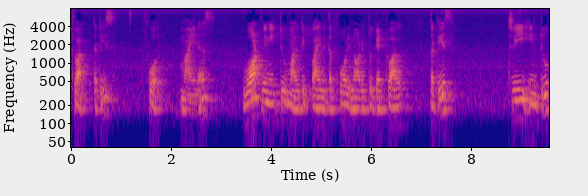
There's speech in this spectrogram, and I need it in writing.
12 that is 4 minus what we need to multiply with the 4 in order to get 12 that is 3 into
